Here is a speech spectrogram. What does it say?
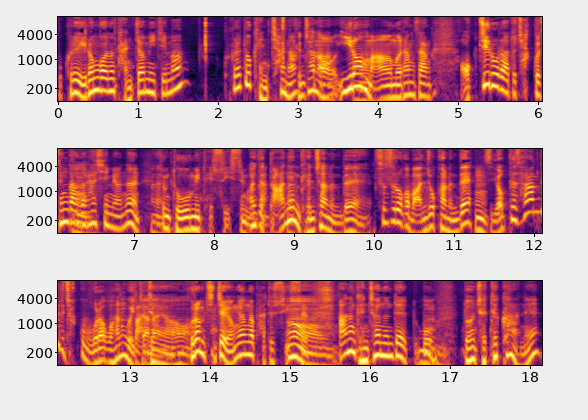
뭐 그래 이런 거는 단점이지만 그래도 괜찮아. 괜찮아. 어, 이런 어. 마음을 항상 억지로라도 자꾸 생각을 어. 하시면은 네. 좀 도움이 될 수 있습니다. 아니, 그러니까 나는 네. 괜찮은데 스스로가 만족하는데 음. 옆에 사람들이 자꾸 뭐라고 하는 거 있잖아요. 맞아요. 그럼 진짜 영향을 받을 수 있어요. 어. 나는 괜찮은데 뭐넌 음. 재테크 안 해?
